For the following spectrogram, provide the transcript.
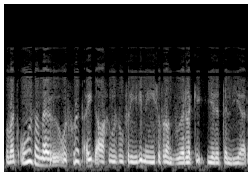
Maar wat ons dan nou ons groot uitdaging is om vir hierdie mense verantwoordelikhede te leer.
